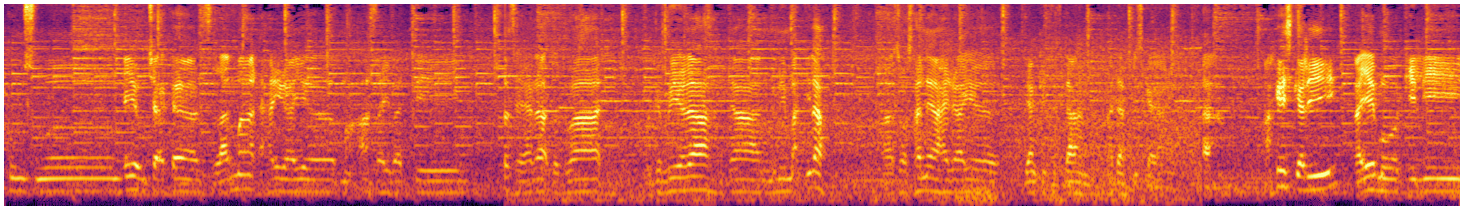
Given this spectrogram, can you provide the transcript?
Assalamualaikum semua. Saya ucapkan selamat Hari Raya Maaf Lahir Batin. Saya harap tuan-tuan bergembiralah dan menikmatilah uh, suasana Hari Raya yang kita sedang hadapi sekarang. Uh, akhir sekali, saya mewakili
